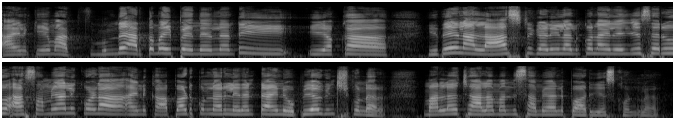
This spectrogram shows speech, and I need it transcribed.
ఆయనకి ఏం ముందే అర్థమైపోయింది ఏంటంటే ఈ ఈ యొక్క ఇదే నా లాస్ట్ గడియలు అనుకుని ఆయన ఏం చేశారు? ఆ సమయాన్ని కూడా ఆయన కాపాడుకున్నారు లేదంటే ఆయన ఉపయోగించుకున్నారు. మనలో చాలామంది సమయాన్ని పాడు చేసుకుంటున్నారు.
